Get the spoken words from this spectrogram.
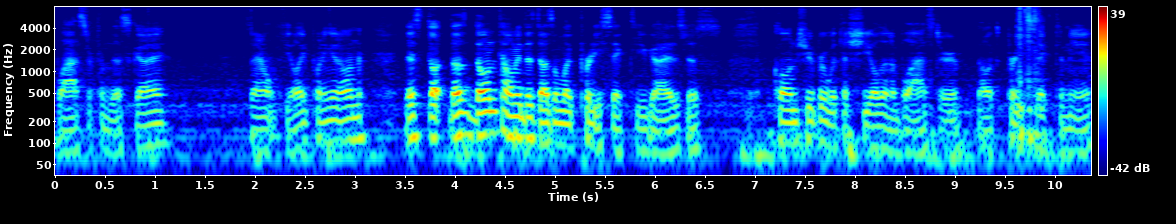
blaster from this guy, so I don't feel like putting it on. This do, does, don't tell me this doesn't look pretty sick to you guys, just clone trooper with a shield and a blaster. That looks pretty sick to me.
